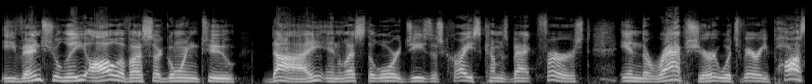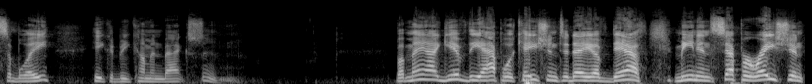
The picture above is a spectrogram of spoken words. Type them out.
Eventually, all of us are going to die unless the Lord Jesus Christ comes back first in the rapture, which very possibly he could be coming back soon. But may I give the application today of death, meaning separation,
